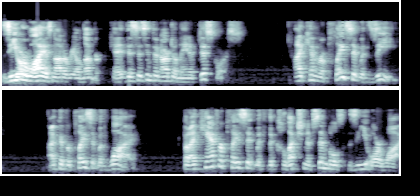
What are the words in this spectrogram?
Z or Y is not a real number, okay? This isn't in our domain of discourse. I can replace it with Z. I could replace it with Y, but I can't replace it with the collection of symbols z or y.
